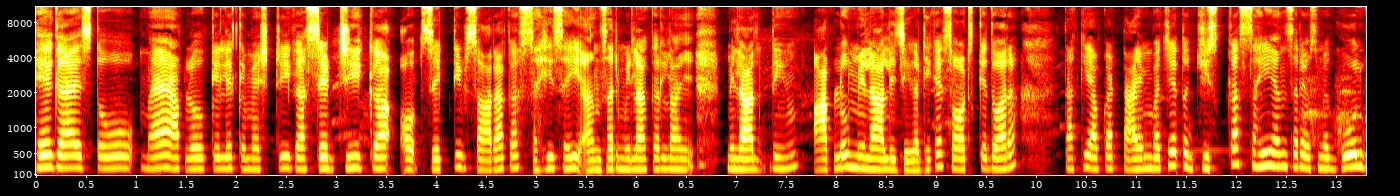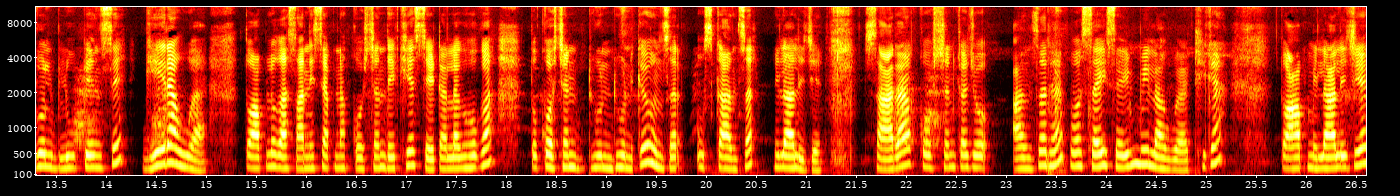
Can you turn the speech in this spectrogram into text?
हे गाइस तो मैं आप लोगों के लिए केमिस्ट्री का सेट जी का ऑब्जेक्टिव सारा का सही सही आंसर मिला कर लाई, मिला दी हूँ। आप लोग मिला लीजिएगा, ठीक है? शॉर्ट्स के द्वारा, ताकि आपका टाइम बचे। तो जिसका सही आंसर है, उसमें गोल गोल ब्लू पेन से घेरा हुआ है। तो आप लोग आसानी से अपना क्वेश्चन देखिए सेट अलग होगा। तो क्वेश्चन ढूंढ ढूंढ के आंसर उसका आंसर मिला लीजिए। सारा क्वेश्चन का जो आंसर है वह सही सही मिला हुआ है, ठीक है? तो आप मिला लीजिए,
